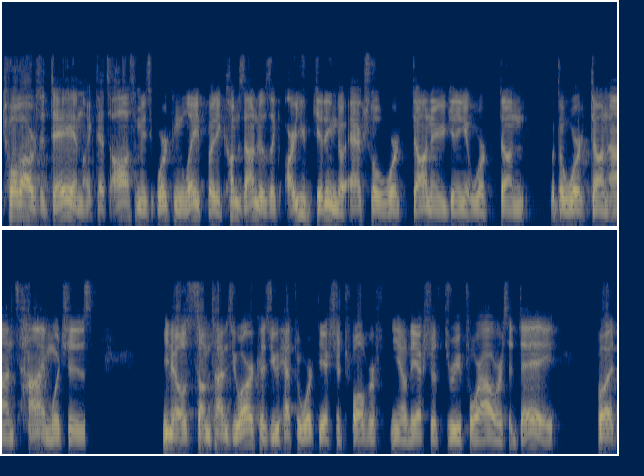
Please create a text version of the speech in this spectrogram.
12 hours a day and like that's awesome he's working late but it comes down to is like are you getting the actual work done are you getting it work done with the work done on time which is you know sometimes you are because you have to work the extra 12 or you know the extra three four hours a day but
